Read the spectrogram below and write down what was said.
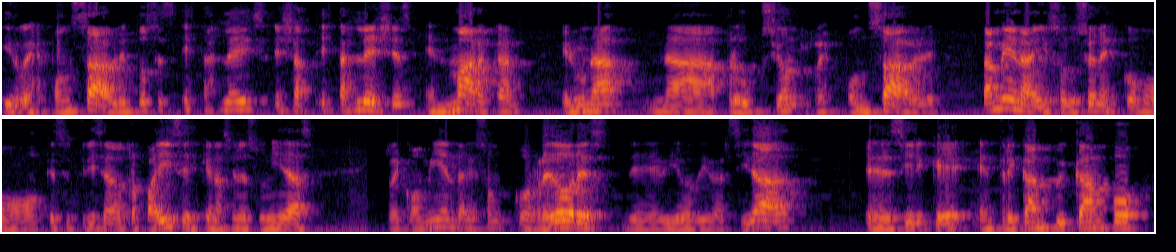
irresponsable. Entonces estas leyes, ellas, estas leyes enmarcan en una, una producción responsable también hay soluciones como que se utilizan en otros países que Naciones Unidas recomienda, que son corredores de biodiversidad, es decir, que entre campo y campo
